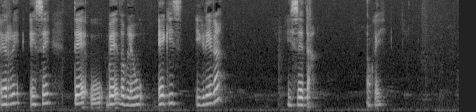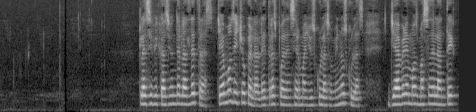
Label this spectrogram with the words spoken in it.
R, S, T, U, V, W, X, Y y Z. ¿Ok? Clasificación de las letras. Ya hemos dicho que las letras pueden ser mayúsculas o minúsculas. Ya veremos más adelante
